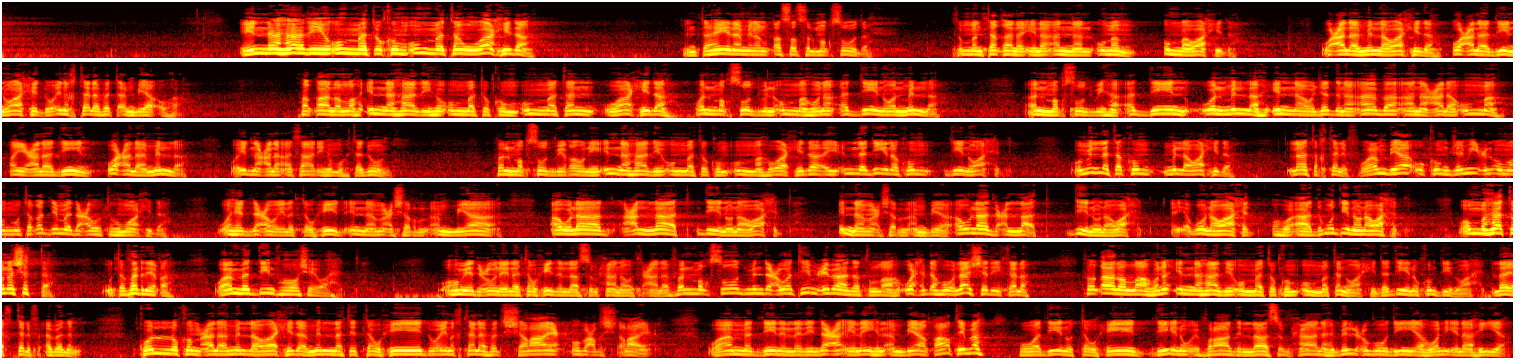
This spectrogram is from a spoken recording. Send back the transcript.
إن هذه أمتكم أمة واحدة. انتهينا من القصص المقصودة. ثم انتقل إلى أن الأمم أمة واحدة وعلى ملة واحدة وعلى دين واحد وإن اختلفت أنبياؤها. فقال الله إن هذه أمتكم أمة واحدة والمقصود بالأمة هنا الدين والملة. المقصود بها الدين والملة إنا وجدنا آباءنا على أمة أي على دين وعلى ملة وإن على أثارهم مهتدون. فالمقصود بقوله إن هذه أمتكم أمة واحدة أي إن دينكم دين واحد وملتكم ملة واحدة. لا تختلف وأنبياؤكم جميع الأمم المتقدمة دعوتهم واحدة. وهي الدعوة إلى التوحيد. إن معشر الأنبياء أولاد علات ديننا واحد. إنا معشر الأنبياء أولاد علات ديننا واحد. أي أبونا واحد وهو آدم وديننا واحد. وأمهاتنا شتى متفرقة. وأما الدين فهو شيء واحد. وهم يدعون إلى توحيد الله سبحانه وتعالى. فالمقصود من دعوتهم عبادة الله وحده لا شريك له. فقال الله هنا إن هذه أمتكم أمة واحدة دينكم دين واحد. لا يختلف أبدا. كلكم على ملة واحدة ملة التوحيد وإن اختلفت الشرائع وبعض الشرائع. وأما الدين الذي دعا إليه الأنبياء قاطبة هو دين التوحيد دين إفراد الله سبحانه بالعبودية والإلهية.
